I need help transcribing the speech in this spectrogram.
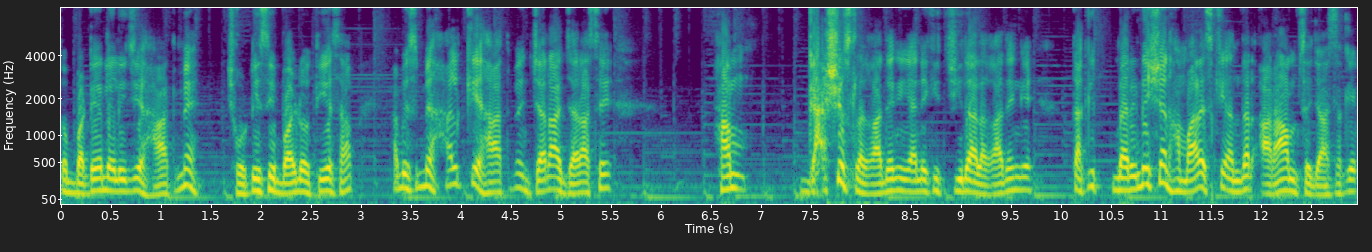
तो बटेर ले लीजिए हाथ में, छोटी सी बर्ड होती है साहब। अब इसमें हल्के हाथ में जरा जरा से हम गैशेस लगा देंगे, यानी कि चीरा लगा देंगे, ताकि मैरिनेशन हमारा इसके अंदर आराम से जा सके।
